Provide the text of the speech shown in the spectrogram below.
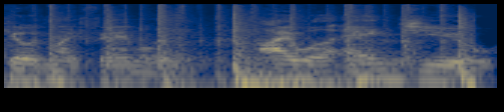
Killed my family. I will end you.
